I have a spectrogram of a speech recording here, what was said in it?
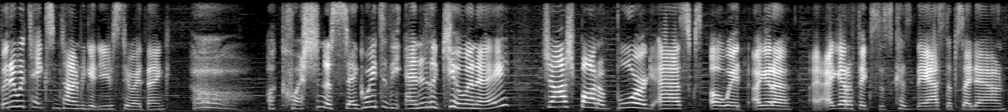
but it would take some time to get used to, I think. a question to segue to the end of the Q&A? Josh bought a Borg asks, oh wait, I gotta, I, I gotta fix this because they asked upside down.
